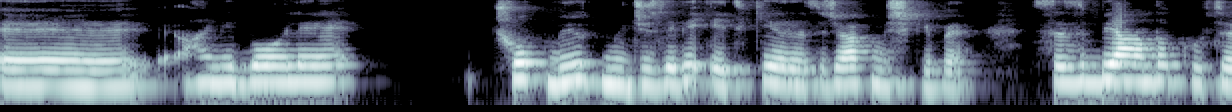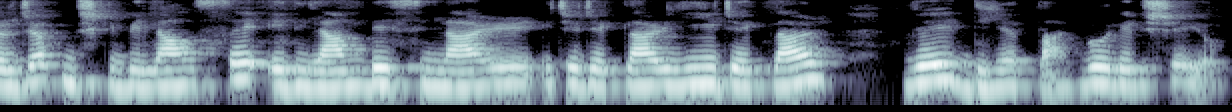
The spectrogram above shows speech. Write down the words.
e, hani böyle çok büyük mucizevi etki yaratacakmış gibi, sizi bir anda kurtaracakmış gibi lanse edilen besinler, içecekler, yiyecekler ve diyetler. Böyle bir şey yok.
